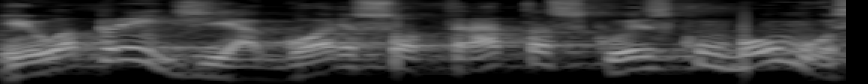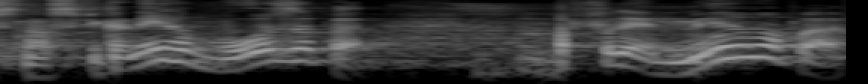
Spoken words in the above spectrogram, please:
Eu aprendi, agora eu só trato as coisas com bom humor, senão você fica nervoso, pá. Eu falei, é mesmo, pá?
